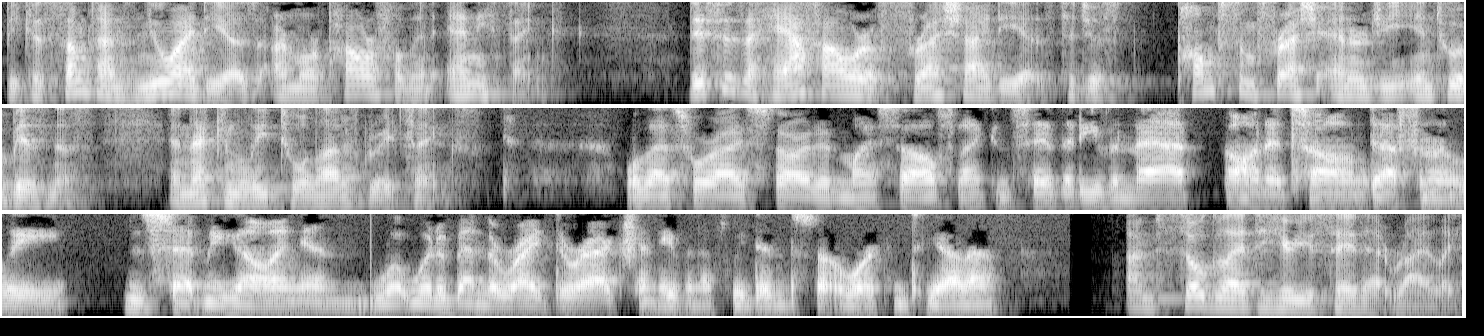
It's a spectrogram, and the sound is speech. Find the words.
because sometimes new ideas are more powerful than anything. This is a half hour of fresh ideas to just pump some fresh energy into a business, and that can lead to a lot of great things. Well, that's where I started myself, and I can say that even that on its own definitely set me going in what would have been the right direction, even if we didn't start working together. I'm so glad to hear you say that, Riley,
